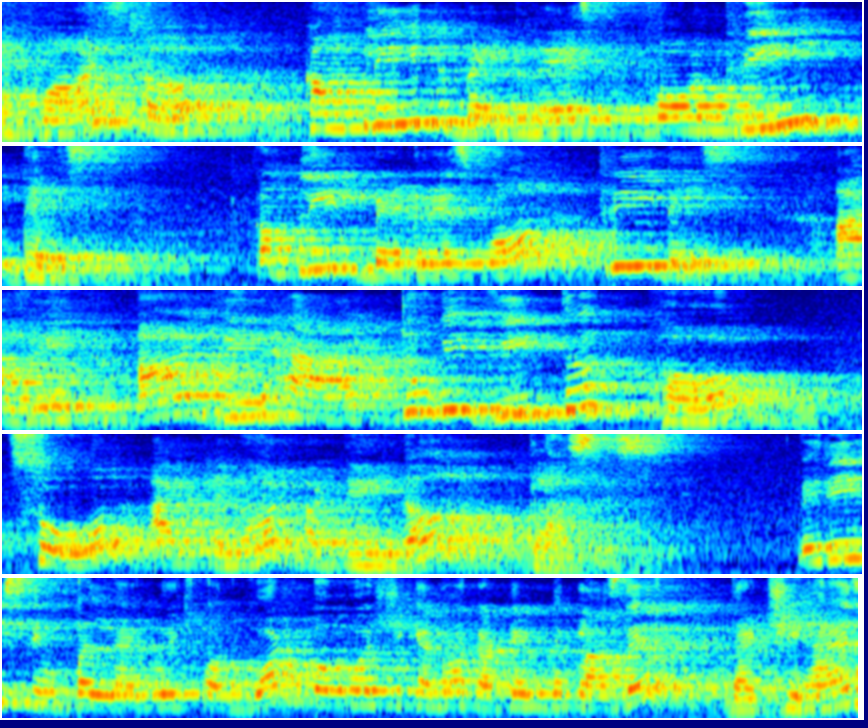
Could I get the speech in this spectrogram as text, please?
advised her complete bed rest for three days. Complete bed rest for three days. I will, I will have to be with her so I cannot attend the classes. Very simple language for what purpose she cannot attend the classes that she has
